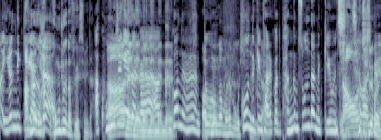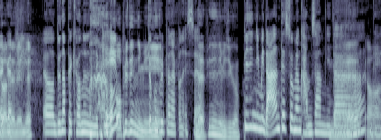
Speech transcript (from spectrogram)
막 이런 네. 아, 느낌이 아, 니라 공중에다 쏘겠습니다. 아 공중에다가 아, 네네네네네네. 그거는 또 아, 그런 거 한번 해보고 싶습니다. 느낌 다를 것 같아. 방금 쏜다 느낌은 진짜 아, 어. 약간 네네네. 어, 눈앞에 겨누는 느낌. 어, 피디님이. 조금 불편할 뻔 했어요. 네, 피디님이 지금. 피디님이 나한테 쏘면 감사합니다. 네. 아,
